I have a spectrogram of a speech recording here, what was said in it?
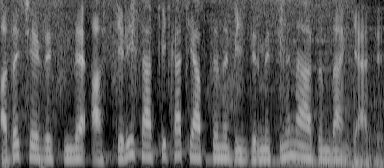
ada çevresinde askeri tatbikat yaptığını bildirmesinin ardından geldi.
